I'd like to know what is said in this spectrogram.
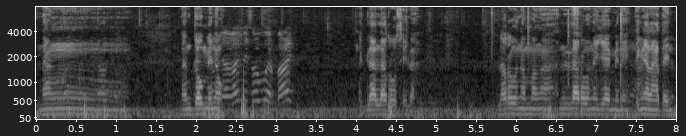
ng ng domino. Naglalaro sila. Laro ng mga laro ng Gemini. Tingnan natin.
